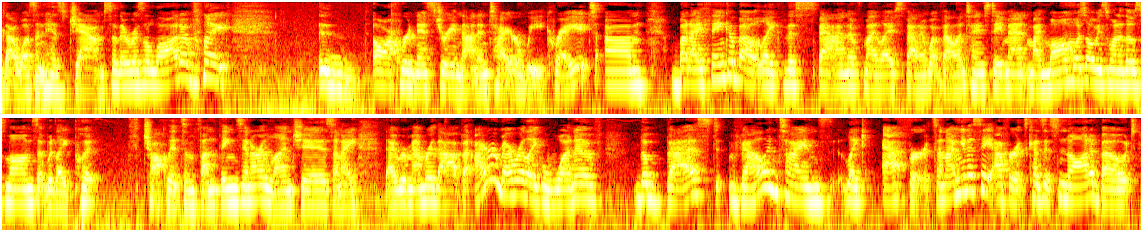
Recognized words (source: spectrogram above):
that wasn't his jam. So there was a lot of like awkwardness during that entire week, right? Um, but I think about like the span of my lifespan and what Valentine's Day meant. My mom was always one of those moms that would like put chocolates and fun things in our lunches, and I I remember that. But I remember like one of the best Valentine's like efforts, and I'm gonna say efforts because it's not about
